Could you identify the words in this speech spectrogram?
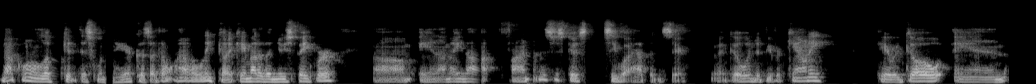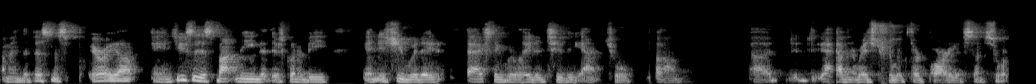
not going to look at this one here because I don't have a link. It came out of the newspaper um, and I may not find. Let's just go see what happens there. I go into Beaver County. Here we go, and I'm in the business area. And usually this might mean that there's going to be an issue with it actually related to the actual um, uh, having a register with third party of some sort.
